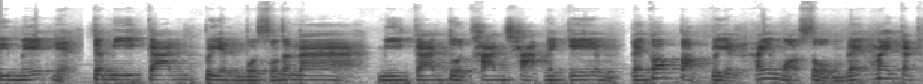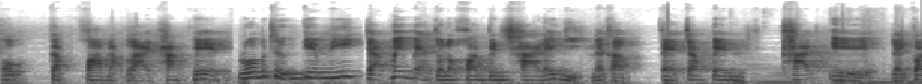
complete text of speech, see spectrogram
Remake เนี่ยจะมีการเปลี่ยนบทสนทนา มีการตรวจทานฉากในเกม และก็ปรับเปลี่ยนให้เหมาะสม และไม่กระทบกับความหลากหลายทางเพศรวมไปถึงเกมนี้จะไม่แบ่งตัวละครเป็นชายและหญิงนะครับ แต่จะเป็นทาร์ A และก็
